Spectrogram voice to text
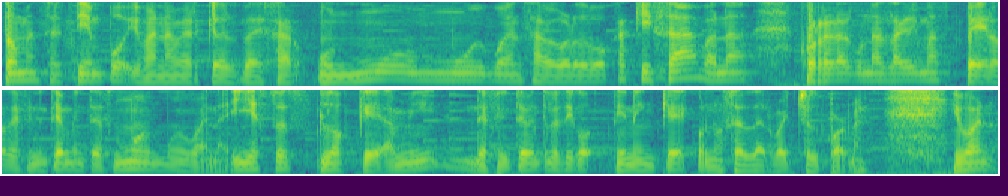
tómense el tiempo y van a ver que les va a dejar un muy muy buen sabor de boca. Quizá van a correr algunas lágrimas, pero definitivamente es muy muy buena. Y esto es lo que a mí definitivamente les digo, tienen que conocer de Rachel Portman. Y bueno,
